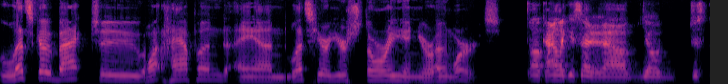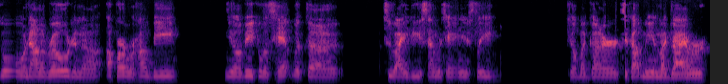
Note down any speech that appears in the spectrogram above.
let's go back to what happened and let's hear your story in your own words. Oh, kind of like you said it. Uh, you know, just going down the road in Up Armor Humvee, you know, vehicle was hit with uh, two IEDs simultaneously, killed my gunner, took out me and my driver.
